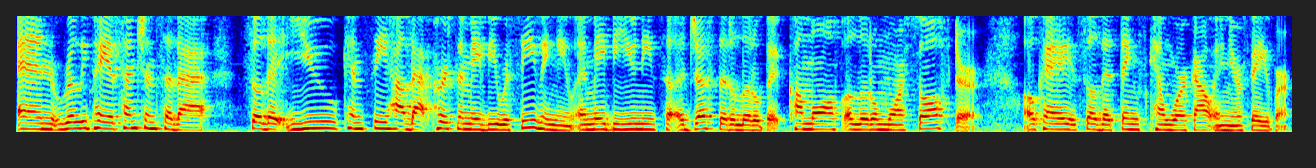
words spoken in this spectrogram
and really pay attention to that so that you can see how that person may be receiving you and maybe you need to adjust it a little bit come off a little more softer okay so that things can work out in your favor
